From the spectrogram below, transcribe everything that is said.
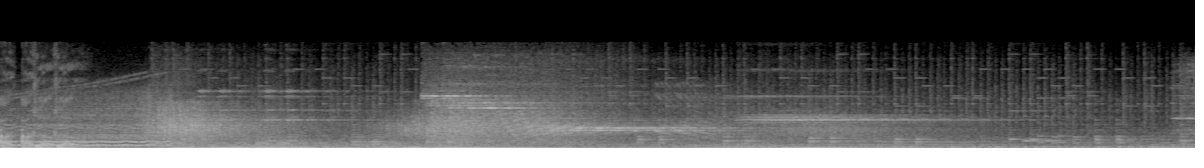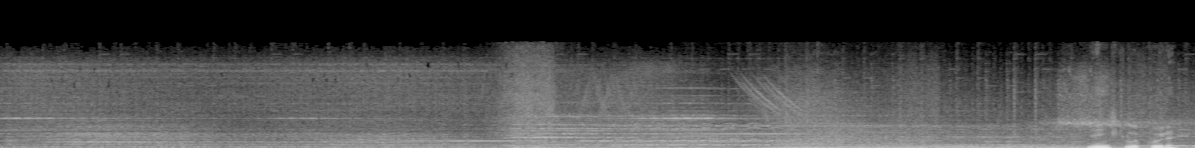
Are go. Gente, que loucura.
